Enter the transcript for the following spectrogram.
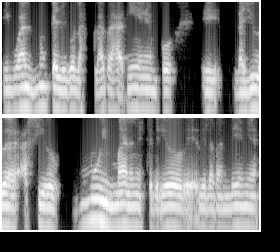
igual nunca llegó las platas a tiempo, eh, la ayuda ha sido muy mal en este periodo de, la pandemia,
